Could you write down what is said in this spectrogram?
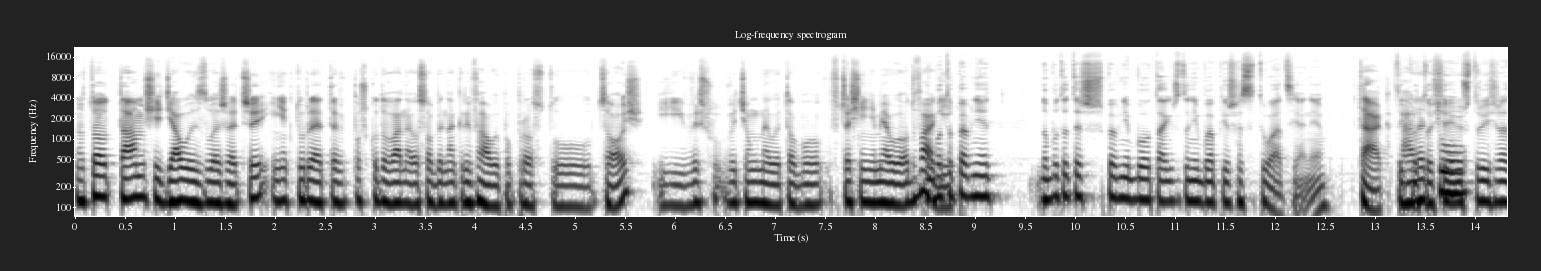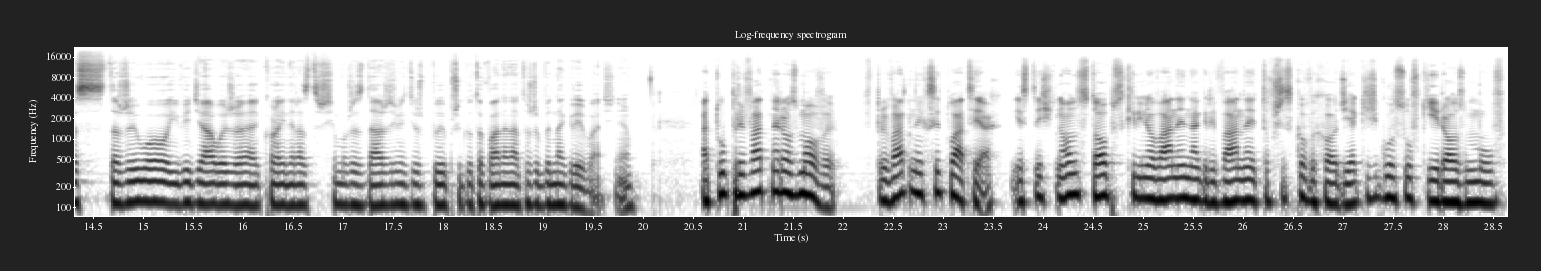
no to tam się działy złe rzeczy i niektóre te poszkodowane osoby nagrywały po prostu coś i wyciągnęły to, bo wcześniej nie miały No odwagi. bo to pewnie, no bo to też pewnie było tak, że to nie była pierwsza sytuacja, nie? Tak, Tylko ale to tu... się już któryś raz zdarzyło i wiedziały, że kolejny raz też się może zdarzyć, więc już były przygotowane na to, żeby nagrywać, nie? A tu prywatne rozmowy. W prywatnych sytuacjach jesteś non-stop screenowany, nagrywany, to wszystko wychodzi, jakieś głosówki rozmów.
